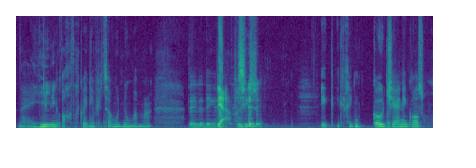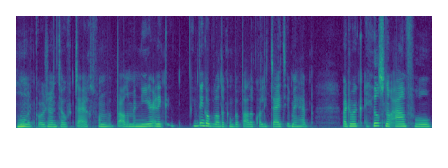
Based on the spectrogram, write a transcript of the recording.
nou ja healingachtig. Ik weet niet of je het zo moet noemen, maar Vele dingen. ja, precies. ik, ik ging coachen en ik was 100% overtuigd van een bepaalde manier. En ik, ik denk ook wel dat ik een bepaalde kwaliteit in me heb. Waardoor ik heel snel aanvoel,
